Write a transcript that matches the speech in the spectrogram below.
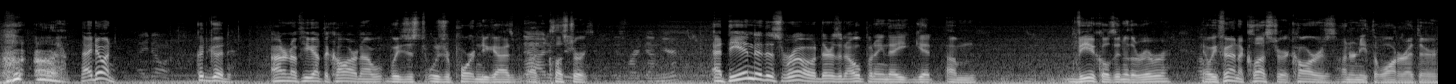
How you doing? How you doing? Good, good. I don't know if you got the car. No, we just was reporting to you guys No, uh, cluster. It's right down here. At the end of this road, there's an opening. They get um, vehicles into the river, and we found a cluster of cars underneath the water right there,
